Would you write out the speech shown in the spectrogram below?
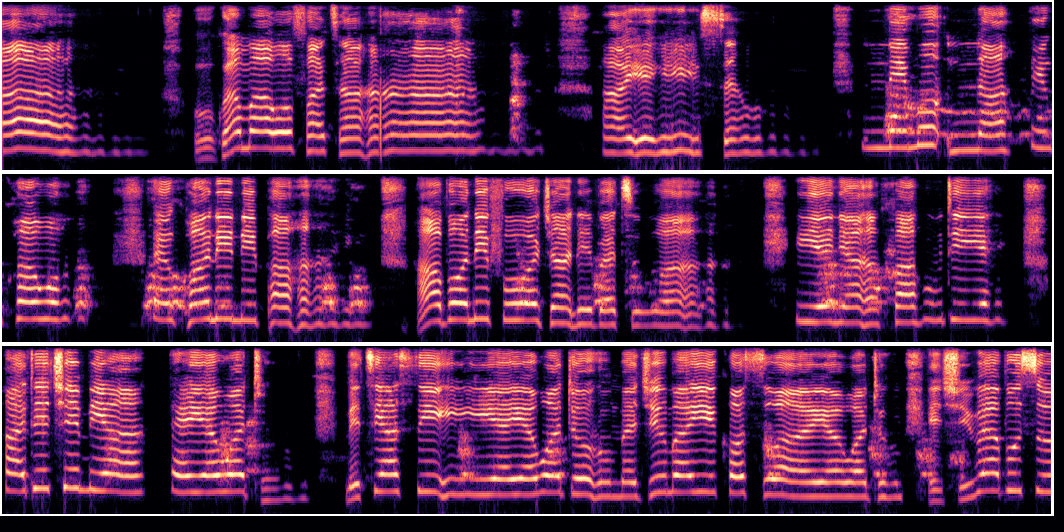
oh, ogwamaofata oh, ayehise nemo na enkwawo enkwani nipahai abonifuwa jani betua. Ne bɛtoa yenya fahodie adekyemia ɛyɛ wadom meti ase ɛyɛ wadom adwuma yi kɔ so a ɛyɛ wadom nhyira busu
